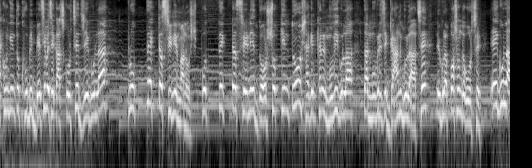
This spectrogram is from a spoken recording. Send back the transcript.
এখন কিন্তু খুবই বেছে বেছে কাজ করছে, যেগুলা প্রত্যেকটা শ্রেণির মানুষ, প্রত্যেকটা শ্রেণির দর্শক কিন্তু শাকিব খানের মুভিগুলা তার মুভির যে গানগুলো আছে, এগুলা পছন্দ করছে। এগুলা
